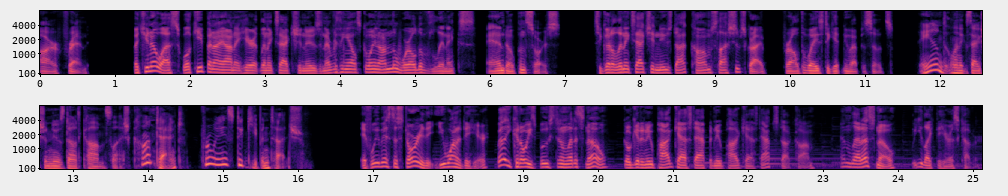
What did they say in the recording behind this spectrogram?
our friend. But you know us, we'll keep an eye on it here at Linux Action News and everything else going on in the world of Linux and open source. So go to linuxactionnews.com slash subscribe for all the ways to get new episodes. And linuxactionnews.com slash contact for ways to keep in touch. If we missed a story that you wanted to hear, well, you could always boost it and let us know. Go get a new podcast app at newpodcastapps.com. and let us know what you'd like to hear us cover.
